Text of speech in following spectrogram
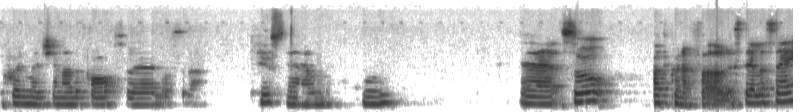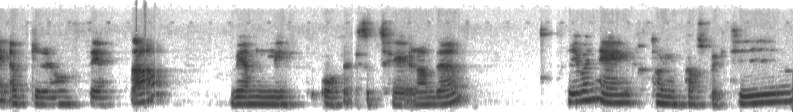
självmedkännande fraser eller sådär. Just. Ehm, mm. Eh, så att kunna föreställa sig, att gränssätta vänligt och accepterande. Skriva ner, ta in perspektiv.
